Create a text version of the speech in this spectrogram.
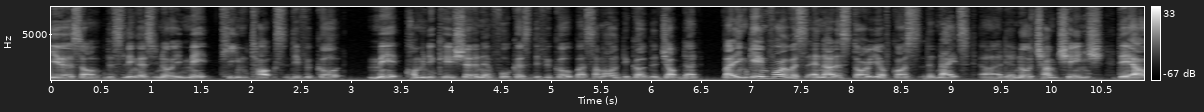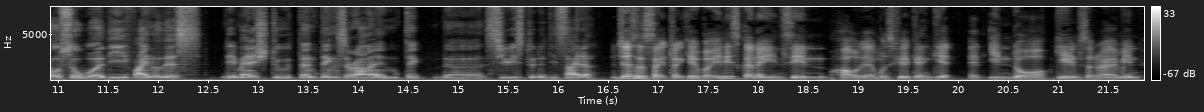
ears of the slingers. You know, it made team talks difficult, made communication and focus difficult, but somehow they got the job done. But in game four, it was another story. Of course, the Knights, uh, they're no chump change. They are also worthy finalists. They managed to turn things around and take the series to the decider. Just a sidetrack here, but it is kind of insane how the atmosphere can get at indoor games, right? I mean,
